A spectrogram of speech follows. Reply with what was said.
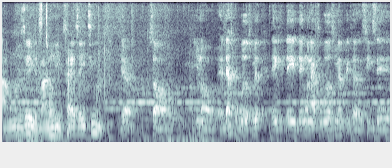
I don't know his age, but I know he passed 18. Yeah. So, you know, and that's what Will Smith they, they, they went after Will Smith because he said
